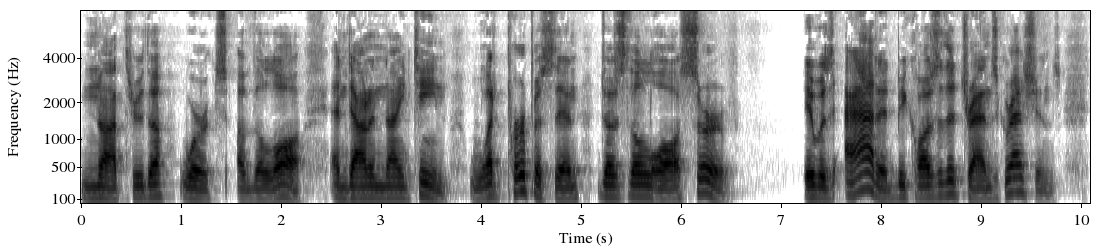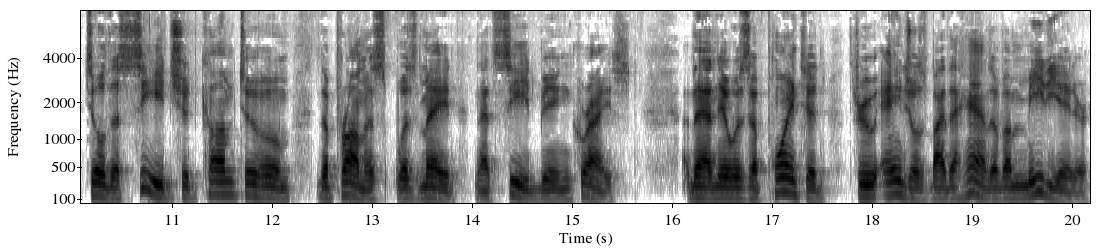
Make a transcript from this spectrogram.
not through the works of the law. And down in 19, what purpose then does the law serve? It was added because of the transgressions, till the seed should come to whom the promise was made, that seed being Christ. Then it was appointed through angels by the hand of a mediator.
